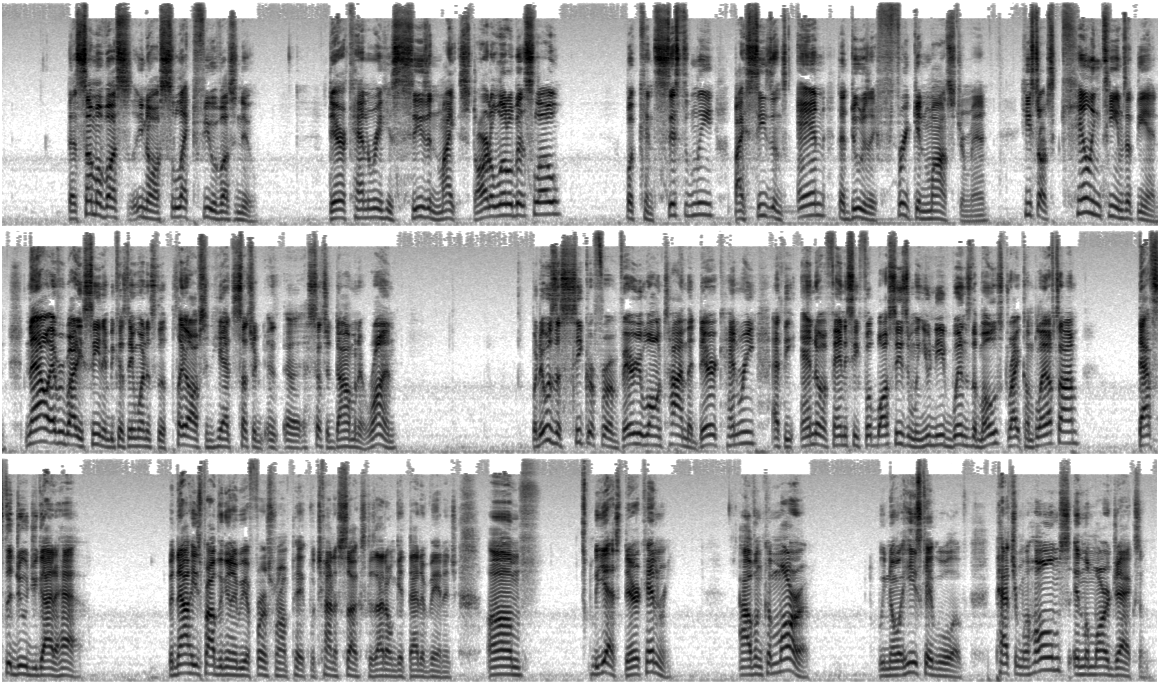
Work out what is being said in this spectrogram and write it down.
that some of us, you know, a select few of us knew. Derrick Henry, his season might start a little bit slow, but consistently by season's end, that dude is a freaking monster, man he starts killing teams at the end. Now everybody's seen it because they went into the playoffs and he had such a uh, such a dominant run. But it was a secret for a very long time that Derrick Henry at the end of a fantasy football season when you need wins the most, right, come playoff time, that's the dude you got to have. But now he's probably going to be a first round pick, which kind of sucks because I don't get that advantage. Um, but yes, Derrick Henry, Alvin Kamara, we know what he's capable of. Patrick Mahomes and Lamar Jackson.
